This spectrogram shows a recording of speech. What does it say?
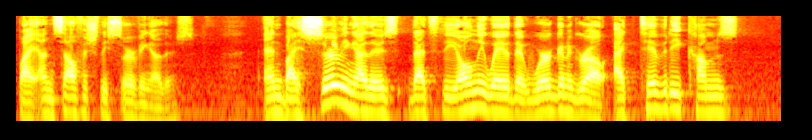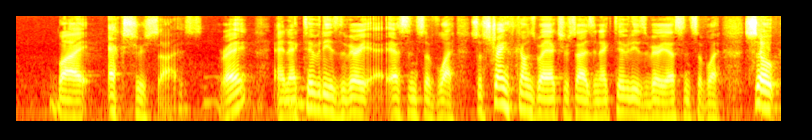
By unselfishly serving others. And by serving others, that's the only way that we're going to grow. Activity comes by exercise, right? And mm-hmm. activity is the very essence of life. So strength comes by exercise, and activity is the very essence of life. So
